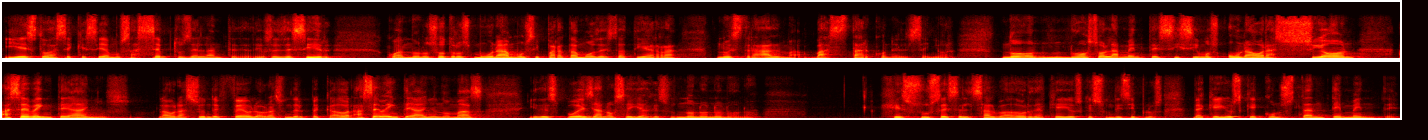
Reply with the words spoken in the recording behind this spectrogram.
y esto hace que seamos aceptos delante de Dios. Es decir, cuando nosotros muramos y partamos de esta tierra, nuestra alma va a estar con el Señor. No, no solamente si hicimos una oración hace 20 años, la oración de fe o la oración del pecador, hace 20 años nomás, y después ya no seguía Jesús. No, no, no, no, no. Jesús es el Salvador de aquellos que son discípulos, de aquellos que constantemente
